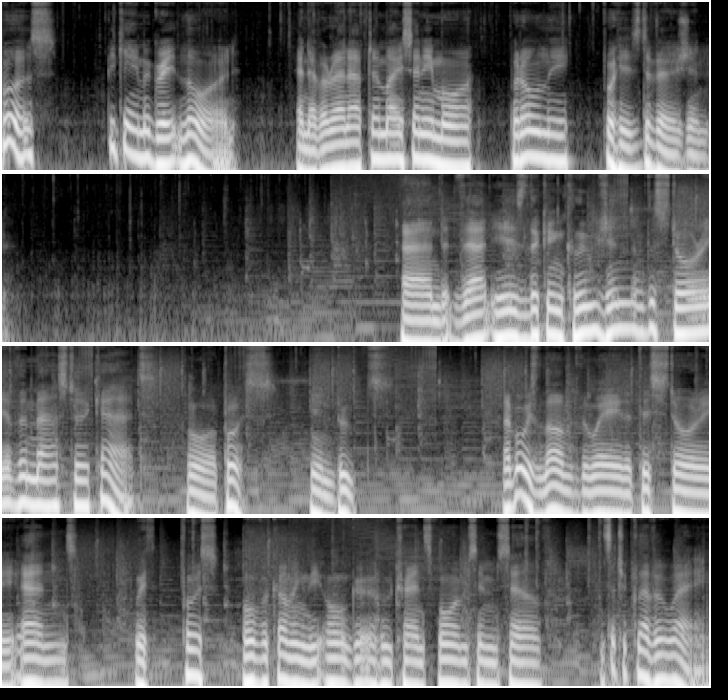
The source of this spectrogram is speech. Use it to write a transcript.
Puss became a great lord, and never ran after mice any more, but only for his diversion. And that is the conclusion of the story of the Master Cat, or Puss in Boots. I've always loved the way that this story ends, with Puss overcoming the ogre who transforms himself in such a clever way.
